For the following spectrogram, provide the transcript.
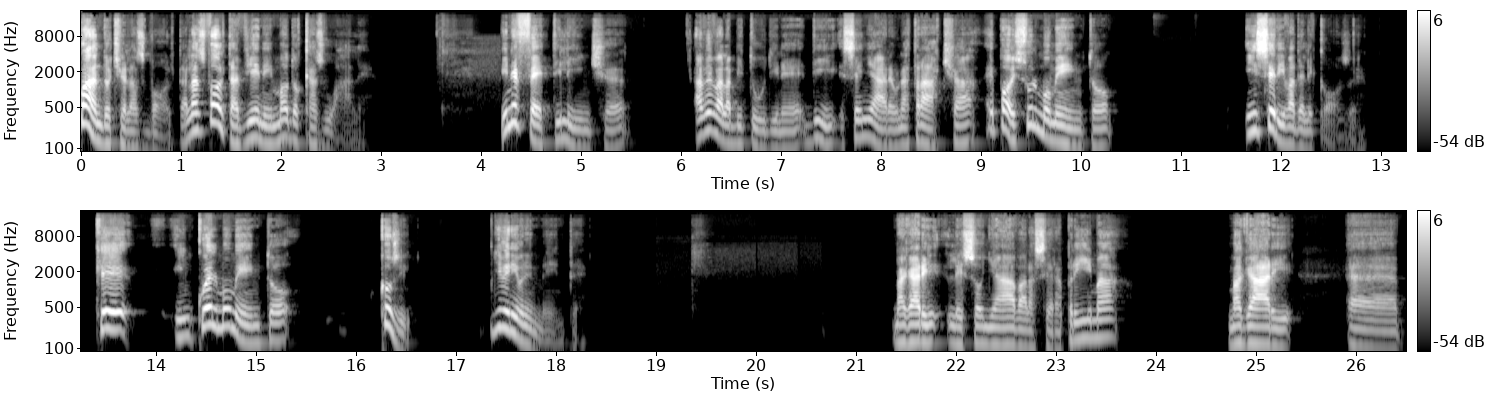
Quando c'è la svolta? La svolta avviene in modo casuale. In effetti Lynch aveva l'abitudine di segnare una traccia e poi sul momento inseriva delle cose che in quel momento, così, gli venivano in mente. Magari le sognava la sera prima, magari, ehm,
